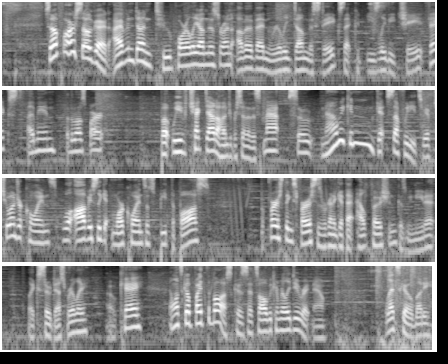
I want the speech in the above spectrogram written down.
so far, so good. I haven't done too poorly on this run other than really dumb mistakes that could easily be fixed, I mean, for the most part. But we've checked out 100% of this map, so now we can get stuff we need. So we have 200 coins. We'll obviously get more coins once we beat the boss. But first things first is we're going to get that health potion because we need it, like so desperately. Okay. And let's go fight the boss because that's all we can really do right now. Let's go, buddy.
